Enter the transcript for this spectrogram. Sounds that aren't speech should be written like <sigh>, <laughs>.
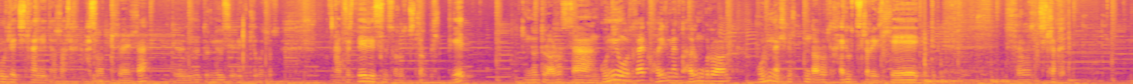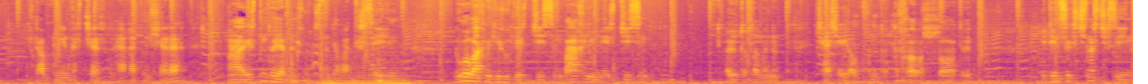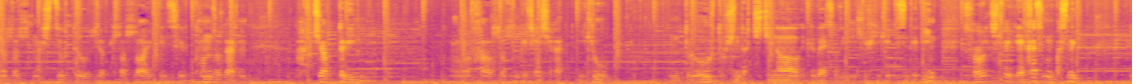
үйл ажиллагааны талаар асуудал байлаа. Тэгээд өнөөдөр ньюс агентлаг бол газар дээрээс нь сурвалжлага бэлтгээд өнөөдөр оруулсан гүний уурхайг 2023 онд бүрэн ашиглалтанд оруулах хариуцлага ирлээ гэдэг сурвалжлага тавны гарчаар хайгаад уншаарай. Аа Эрдэнэ туяа маань сурвалжлага яваад ирсэн. Нөгөө баахны хэрүүл ярьж ийсэн, баах юм ярьж ийсэн оюу толгой маань цаашаа явах нь тодорхой боллоо. Тэгээд эдийн засгч нар ч гэсэн энэ бол маш зөвхөн үйл явдал боллоо. Эдийн засгийг тон зургаар нь авч явдаг энэ уурхаа бол ингээд цаашаа илүү өндөр өөр төвшөнд очиж гинөө гэдэг байдлыг илэрхийлээд байсан. Тэгэд энэ сурвалжлагыг ярихаас өмнө бас нэг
